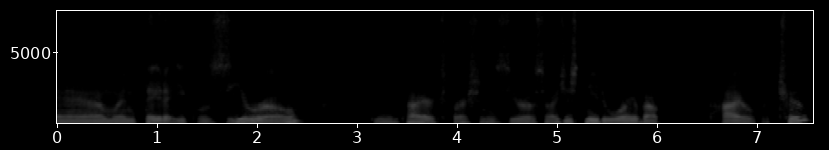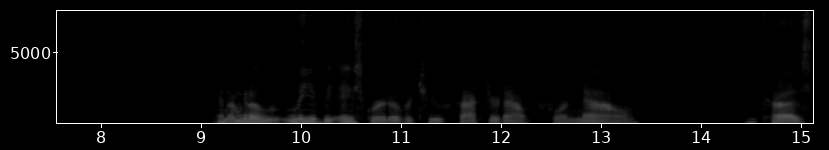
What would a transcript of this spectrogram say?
And when theta equals 0, the entire expression is 0. So I just need to worry about pi over 2. And I'm going to leave the a squared over 2 factored out for now because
